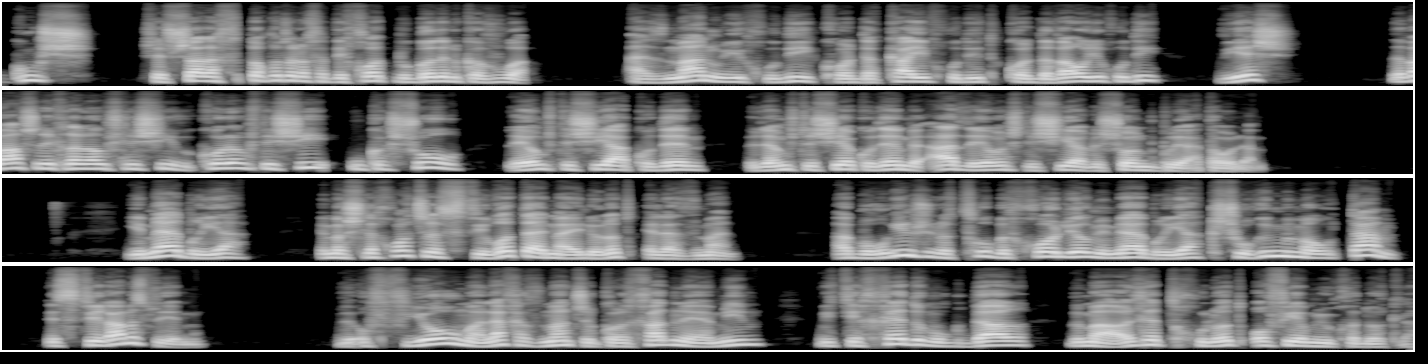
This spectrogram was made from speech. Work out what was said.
גוש שאפשר לחתוך אותו לחתיכות בגודל קבוע. הזמן הוא ייחודי, כל דקה ייחודית, כל דבר הוא ייחודי, ויש דבר שנקרא יום שלישי, וכל יום שלישי הוא קשור ליום שלישי הקודם, וליום שלישי הקודם ועד ליום השלישי הראשון בבריאת העולם. ימי הבריאה הם השלכות של הספירות העליונות אל הזמן. הברואים שנוצרו בכל יום ימי הבריאה קשורים במהותם לספירה מסוימת, ואופיו ומהלך הזמן של כל אחד מהימים מתייחד ומוגדר במערכת תכונות אופי המיוחדות לה.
